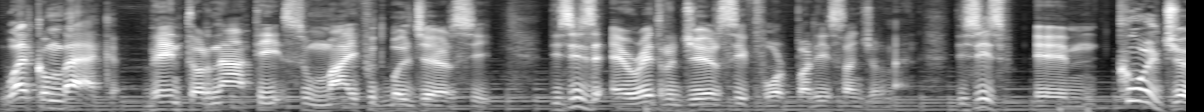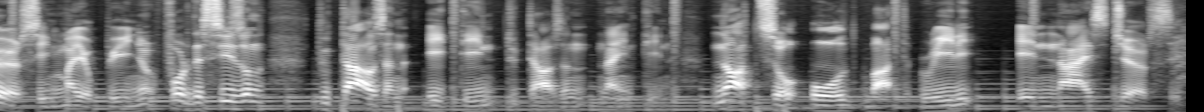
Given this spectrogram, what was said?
Welcome back! Bentornati su My Football Jersey. This is a retro jersey for Paris Saint-Germain. This is a um, cool jersey, in my opinion, for the season 2018-2019. Not so old, but really a nice jersey.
